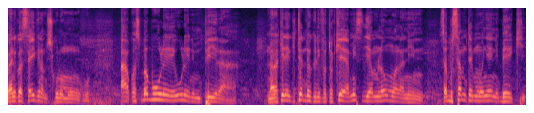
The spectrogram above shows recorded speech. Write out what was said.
Yaani kwa sasa hivi namshukuru Mungu. Ah, kwa sababu ule ule ni mpira. Na kile kitendo kilivyotokea mimi sijamlaumu wala nini. Sababu sometimes mwenyewe ni beki.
